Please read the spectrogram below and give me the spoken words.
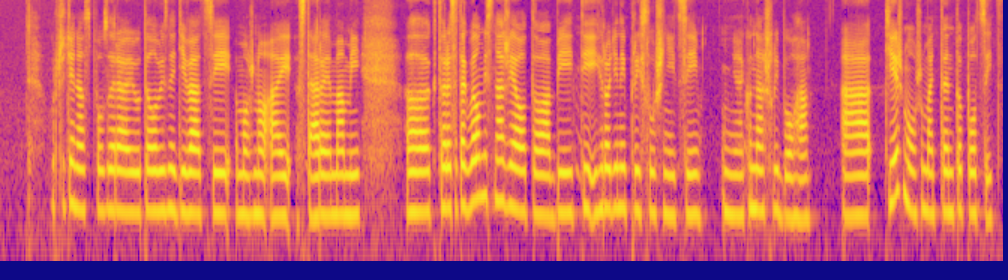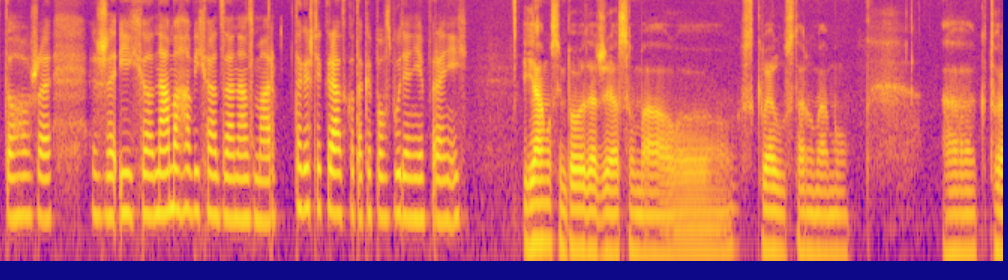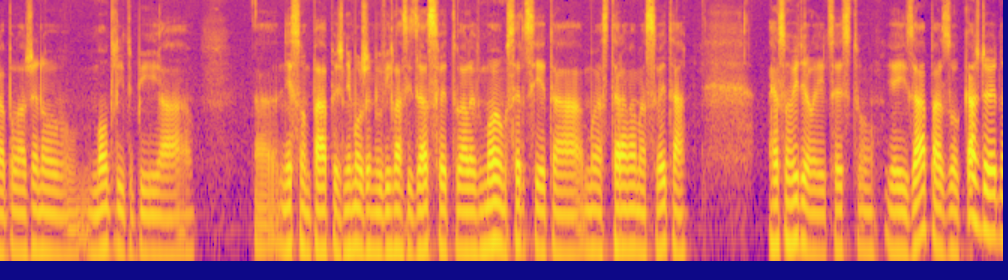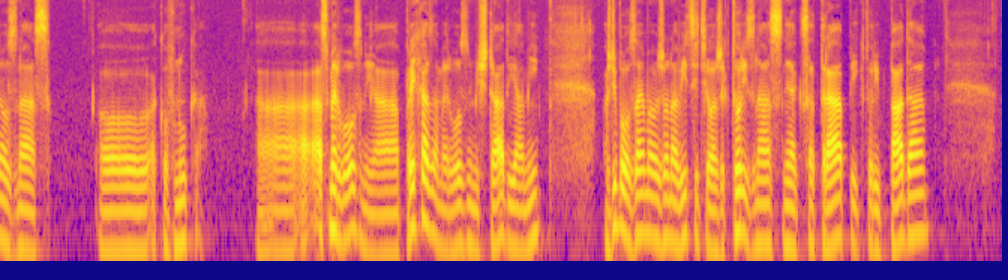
Určite nás pozerajú televízni diváci, možno aj staré mamy, eh, ktoré sa tak veľmi snažia o to, aby tí ich rodiny príslušníci nejako našli Boha. A tiež môžu mať tento pocit toho, že, že ich námaha vychádza na zmar. Tak ešte krátko také povzbudenie pre nich. Ja musím povedať, že ja som mal skvelú starú mamu, a, ktorá bola ženou modlitby a, a nie som pápež, nemôžem ju vyhlásiť za svetu, ale v mojom srdci je tá moja stará mama sveta. A ja som videl jej cestu, jej zápas o každého jedného z nás o, ako vnúka. A, a, a sme rôzni a prechádzame rôznymi štádiami a vždy bolo zaujímavé, že ona vycítila, že ktorý z nás nejak sa trápi, ktorý padá.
